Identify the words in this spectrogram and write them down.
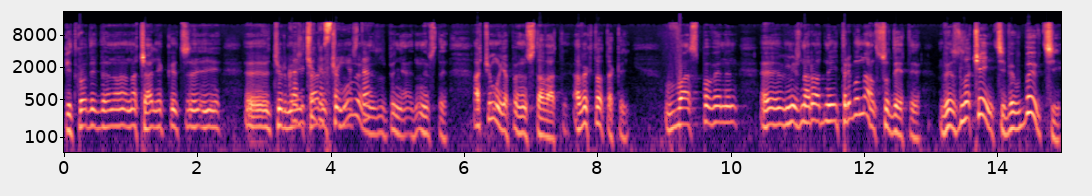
підходить до на- начальник цієї тюрми Каже, і «Чого каже, чому ви та?» не зупиняєте? Не встаєте? А чому я повинен вставати? А ви хто такий? Вас повинен е, міжнародний трибунал судити. Ви злочинці, ви вбивці.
